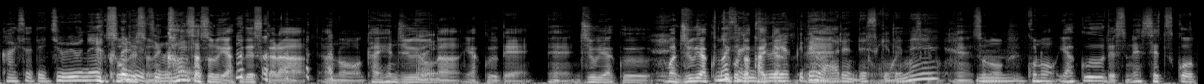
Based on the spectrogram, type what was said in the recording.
会社で重要な役割ですよね。監査する役ですから あの大変重要な役で、はい、えー、重役まあ重役ということは書いてある、ま、ではあるんですけどね。えー、その、うん、この役ですね節子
